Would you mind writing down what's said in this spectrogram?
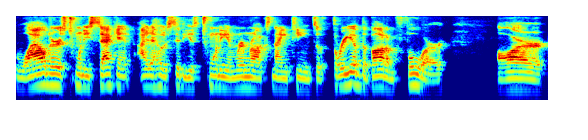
Wilder is 22nd, Idaho City is 20, and Rimrock's 19. So three of the bottom four are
